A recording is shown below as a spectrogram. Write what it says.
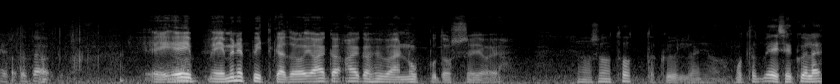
että tota, ei, ei, ei mene pitkään, tuo on aika, aika hyvä nuppu tossa jo. Ja. Joo, se on totta kyllä, joo. Mutta ei se kyllä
